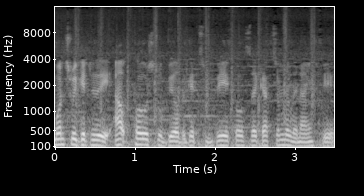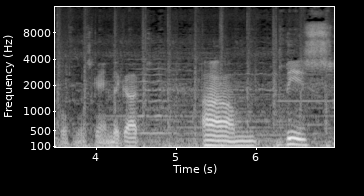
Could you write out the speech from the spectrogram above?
Once we get to the outpost, we'll be able to get some vehicles. They got some really nice vehicles in this game. They got um, these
